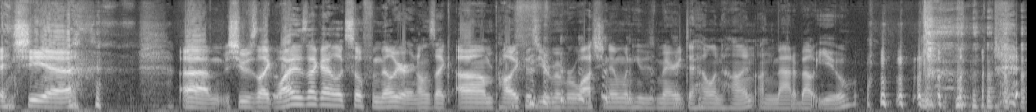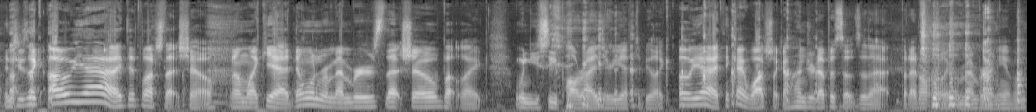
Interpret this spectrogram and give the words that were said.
And she uh um she was like why does that guy look so familiar? And i was like um probably because you remember watching him when he was married to helen hunt on mad about you. And she's like oh yeah i did watch that show. And i'm like yeah no one remembers that show but like when you see paul reiser you have to be like oh yeah i think i watched like a hundred episodes of that but i don't really remember any of them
